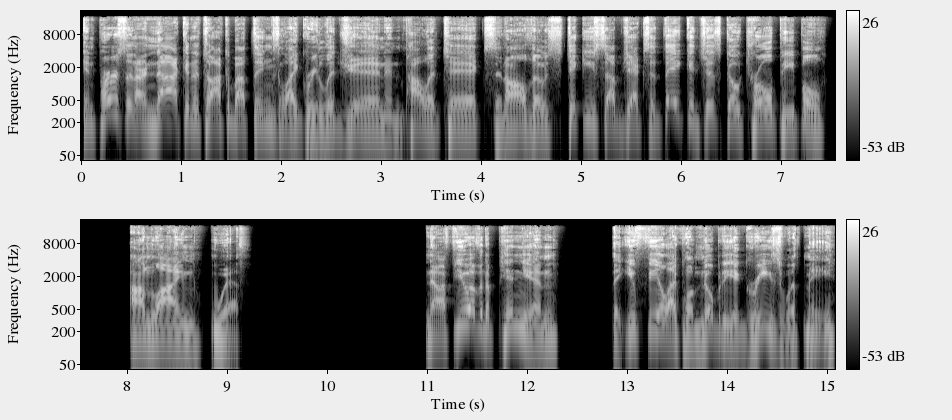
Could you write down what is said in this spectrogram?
in person are not going to talk about things like religion and politics and all those sticky subjects that they could just go troll people online with. Now, if you have an opinion that you feel like, well, nobody agrees with me,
